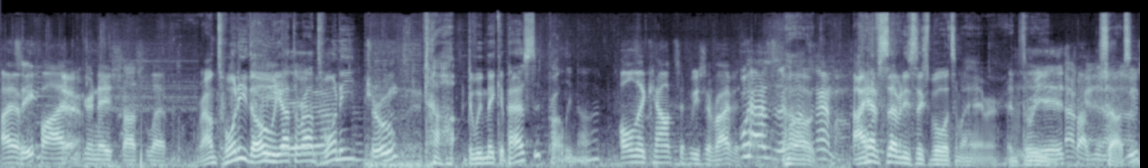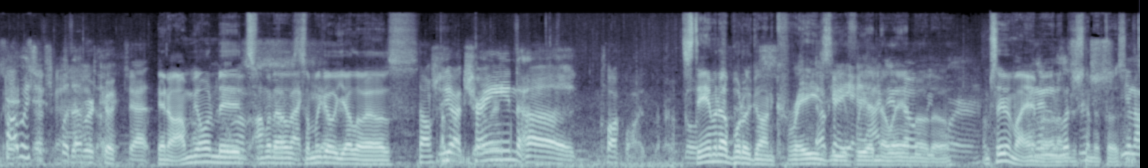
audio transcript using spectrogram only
I have See? five Yeah. grenade shots left. Round 20 though. We got the round 20. True. Did we make it past it? Probably not. Only counts if we survive it. Who has the Oh, ammo? I have 76 bullets in my hammer and three. Yeah, it's probably Okay. Shots. We Okay. probably should split up. We're though. cooked, chat. You know, I'm going mid. I'm Someone going else. back Someone go yellow house. Tom, so you got train uh clockwise, bro. Go- Stamina would have gone crazy Okay, if we yeah, had no ammo we though. were- I'm saving my ammo then and I'm let's just gonna throw some. you know,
